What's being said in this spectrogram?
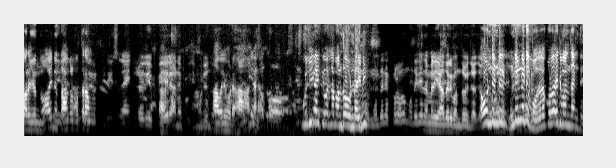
പറയുന്നു? അതിന് താങ്കൾ ഉത്തരം ട്രഡീഷണൽ ആയിട്ടുള്ള ഒരു പേരാണ് പുലിമൂട് എന്ന് ആ പുലിമൂട്. അങ്ങനെ. അപ്പോ പുലിയായിട്ട് വല്ല ബന്ധം ഉണ്ടായിന് മുതലക്കുളവും മുതലേ തമ്മിൽ യാതൊരു ബന്ധവും ഉണ്ട് ഉണ്ട്. ഉണ്ട് ഉണ്ട്, ഉണ്ട് മുതലക്കുളമായിട്ട് ബന്ധമുണ്ട്.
